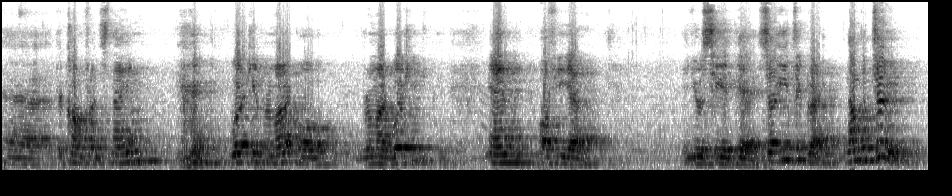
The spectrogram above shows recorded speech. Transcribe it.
uh, the conference name, working remote or remote working, and off you go. You'll see it there. So integrate. Number two,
